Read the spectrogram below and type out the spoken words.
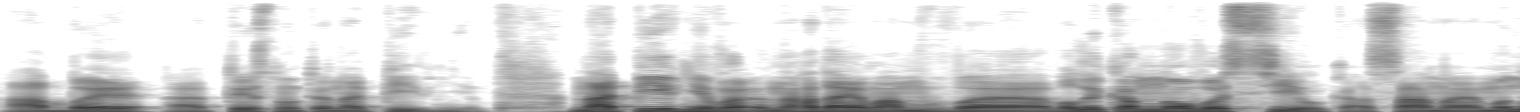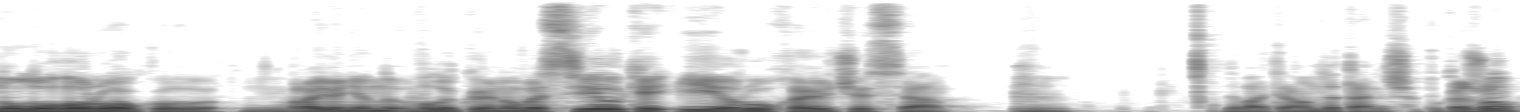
аби е, тиснути на півдні. На півдні нагадаю вам в Велика Новосілка саме минулого року в районі Великої Новосілки і рухаючися. Давайте я вам детальніше покажу.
